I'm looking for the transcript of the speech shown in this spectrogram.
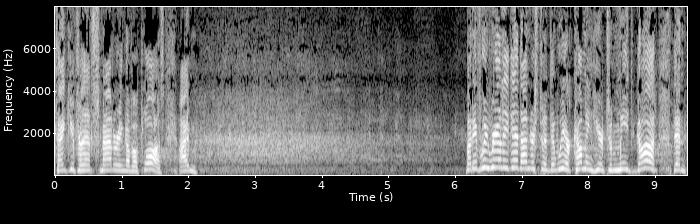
Thank you for that smattering of applause. I'm. But if we really did understand that we are coming here to meet God, then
